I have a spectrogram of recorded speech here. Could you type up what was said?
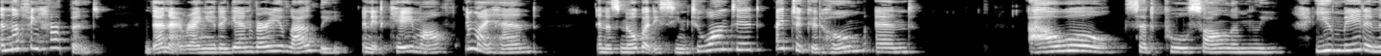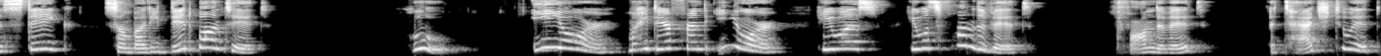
and nothing happened. Then I rang it again very loudly, and it came off in my hand. And as nobody seemed to want it, I took it home and... Owl, said Pooh solemnly, you made a mistake. Somebody did want it. Who? Eeyore, my dear friend Eeyore. He was, he was fond of it. Fond of it? Attached to it,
